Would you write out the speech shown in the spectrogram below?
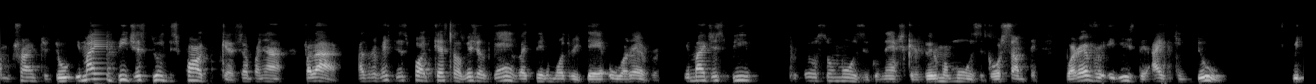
I'm trying to do. It might be just doing this podcast, apanhar, falar, através desse podcast, talvez alguém vai ter uma outra ideia, ou whatever. It might just be, eu sou músico, né? Escrever uma música, or something. Whatever it is that I can do, with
